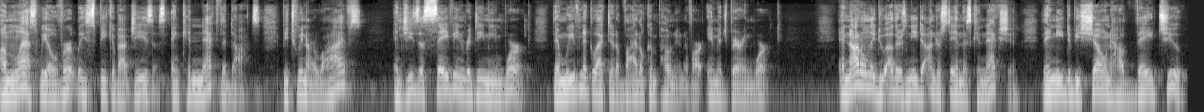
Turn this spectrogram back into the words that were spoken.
Unless we overtly speak about Jesus and connect the dots between our lives and Jesus' saving, redeeming work, then we've neglected a vital component of our image bearing work. And not only do others need to understand this connection, they need to be shown how they too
